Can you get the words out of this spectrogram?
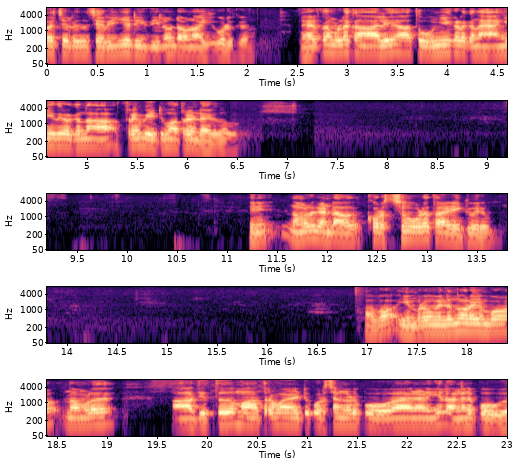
വെച്ചിട്ട് ചെറിയ രീതിയിലും ഡൗൺ ആക്കി കൊടുക്കുകയാണ്. നേരത്തെ നമ്മുടെ കാൽ ആ തൂങ്ങി കിടക്കുന്ന ഹാങ് ചെയ്ത് കിടക്കുന്ന ആ അത്രയും വെയിറ്റ് മാത്രമേ ഉണ്ടായിരുന്നുള്ളൂ. ഇനി നമ്മൾ രണ്ടാമത് കുറച്ചും കൂടെ താഴേക്ക് വരും. അപ്പോൾ ഇമ്പ്രൂവ്മെന്റ് എന്ന് പറയുമ്പോൾ നമ്മൾ ആദ്യത്തത് മാത്രമായിട്ട് കുറച്ച് അങ്ങോട്ട് പോകാനാണെങ്കിൽ അങ്ങനെ പോവുക.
